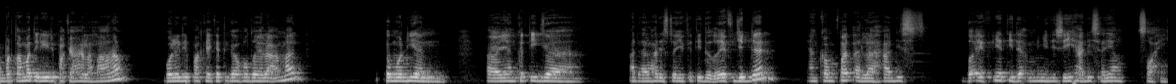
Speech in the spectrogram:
Yang pertama tidak dipakai halal haram, boleh dipakai ketika fadhil amal. Kemudian uh, yang ketiga adalah hadis daifnya tidak daif jiddan. Yang keempat adalah hadis daifnya tidak menyelisihi hadis yang sahih.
